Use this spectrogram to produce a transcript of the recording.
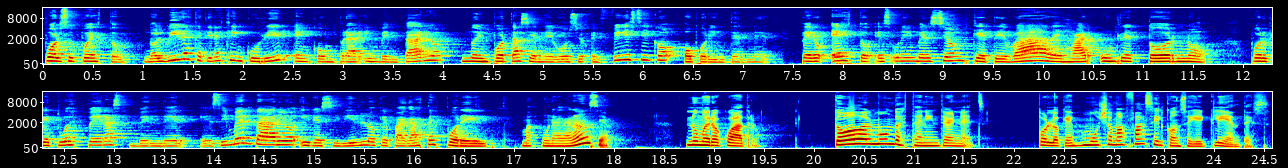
Por supuesto, no olvides que tienes que incurrir en comprar inventario, no importa si el negocio es físico o por internet. Pero esto es una inversión que te va a dejar un retorno porque tú esperas vender ese inventario y recibir lo que pagaste por él, más una ganancia. Número 4. Todo el mundo está en Internet, por lo que es mucho más fácil conseguir clientes.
